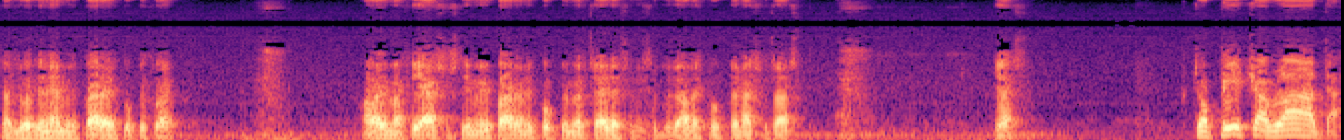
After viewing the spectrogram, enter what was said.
da ljudi nemaju pare da kupi hleb. A ovi mafijaši što imaju pare, oni kupe Mercedes, oni se budale kupe našu zastavu. Jasno. što priča vlada,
